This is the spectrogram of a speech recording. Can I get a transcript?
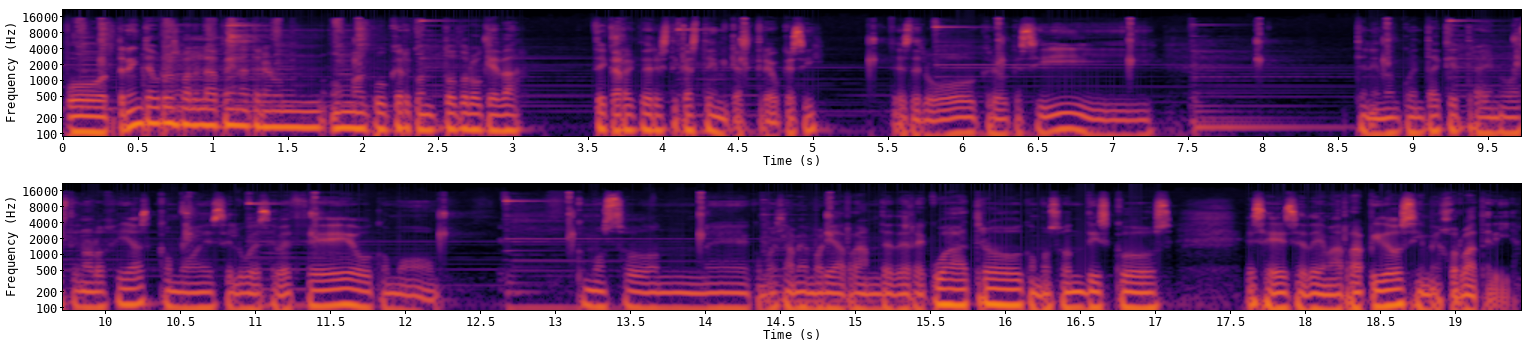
¿Por 30 euros vale la pena tener un, un MacBook Air con todo lo que da de características técnicas? Creo que sí. Desde luego creo que sí. Y teniendo en cuenta que trae nuevas tecnologías como es el USB-C o como, como son eh, como es la memoria RAM DDR4, como son discos SSD más rápidos y mejor batería.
